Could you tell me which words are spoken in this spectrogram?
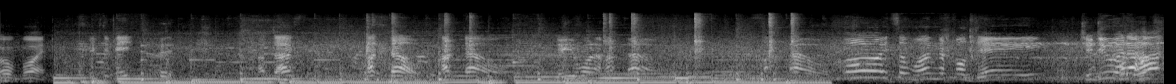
Oh boy. 50 feet. hot dog? Hot dog. Hot dog. Do you want a hot dog? Oh, it's a wonderful day to do it a hot.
